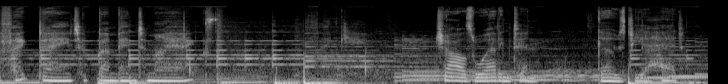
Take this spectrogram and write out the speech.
perfect day to bump into my ex. Thank you. Charles Worthington goes to your head.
